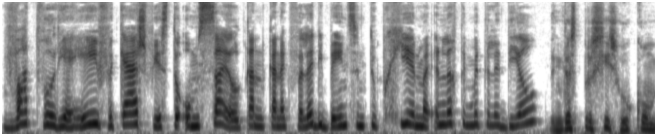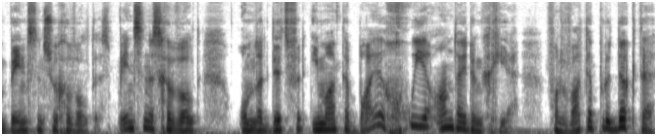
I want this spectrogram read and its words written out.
wat wil jy hê vir Kersfees te omseil? Kan kan ek vir hulle die Benson toep gee en my inligting met hulle deel? En dis presies hoekom Benson so gewild is. Benson is gewild omdat dit vir iemand 'n baie goeie aanduiding gee van watter produkte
